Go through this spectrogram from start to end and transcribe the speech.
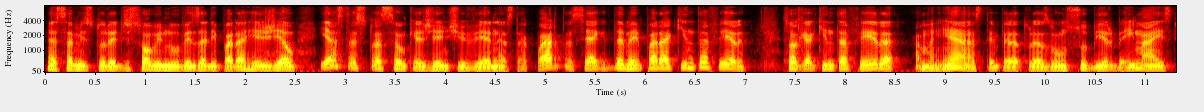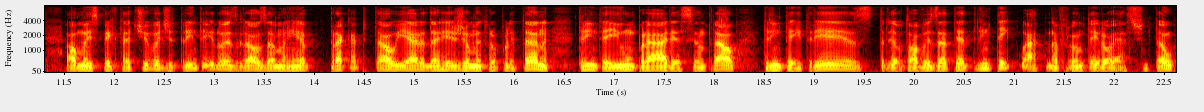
nessa mistura de sol e nuvens ali para a região. E esta situação que a gente vê nessa esta quarta segue também para a quinta-feira. Só que a quinta-feira, amanhã, as temperaturas vão subir bem mais. Há uma expectativa de 32 graus amanhã para a capital e área da região metropolitana, 31 para a área central, 33, talvez até 34 na fronteira oeste. Então,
